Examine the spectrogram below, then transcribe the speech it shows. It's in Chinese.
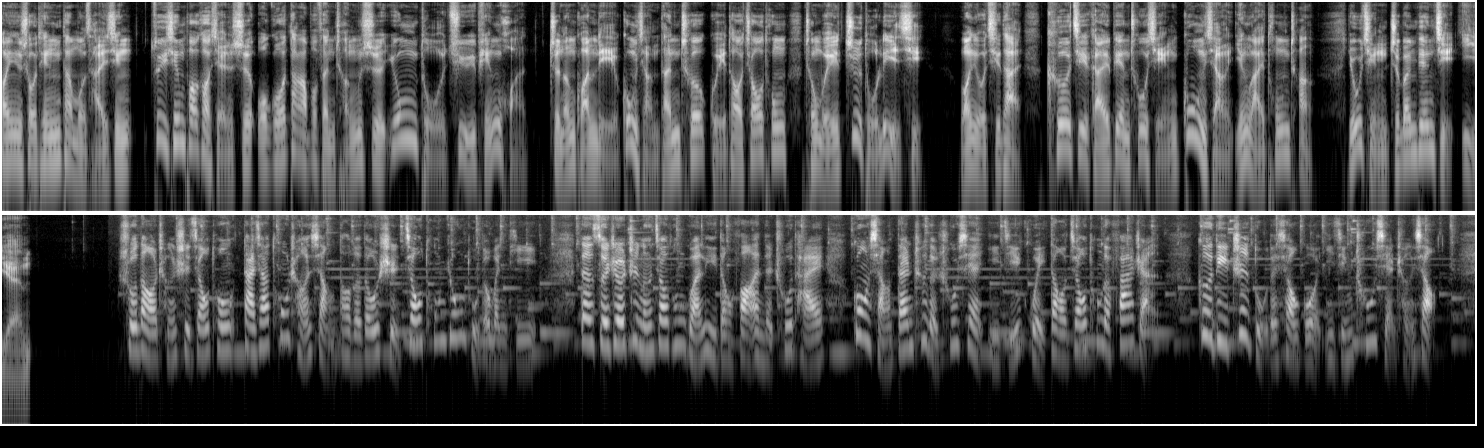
欢迎收听弹幕财经。最新报告显示，我国大部分城市拥堵趋于平缓，智能管理共享单车、轨道交通成为治堵利器。网友期待科技改变出行，共享迎来通畅。有请值班编辑一言。说到城市交通，大家通常想到的都是交通拥堵的问题。但随着智能交通管理等方案的出台，共享单车的出现以及轨道交通的发展，各地治堵的效果已经初显成效。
